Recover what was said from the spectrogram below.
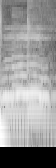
Hum,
